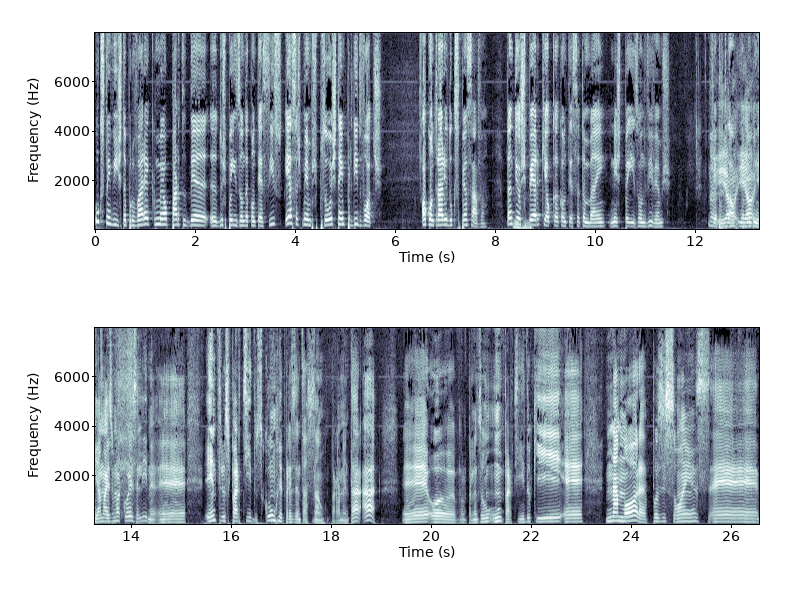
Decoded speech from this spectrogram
o que se tem visto a provar é que a maior parte de, uh, dos países onde acontece isso, essas mesmas pessoas têm perdido votos. Ao contrário do que se pensava. Portanto, eu uhum. espero que é o que aconteça também neste país onde vivemos. Não, é Portugal, e, há, é e, há, e, há, mais uma coisa ali, né? É, entre os partidos com representação parlamentar, há é, o, pelo menos um, um partido que é, namora posições é,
